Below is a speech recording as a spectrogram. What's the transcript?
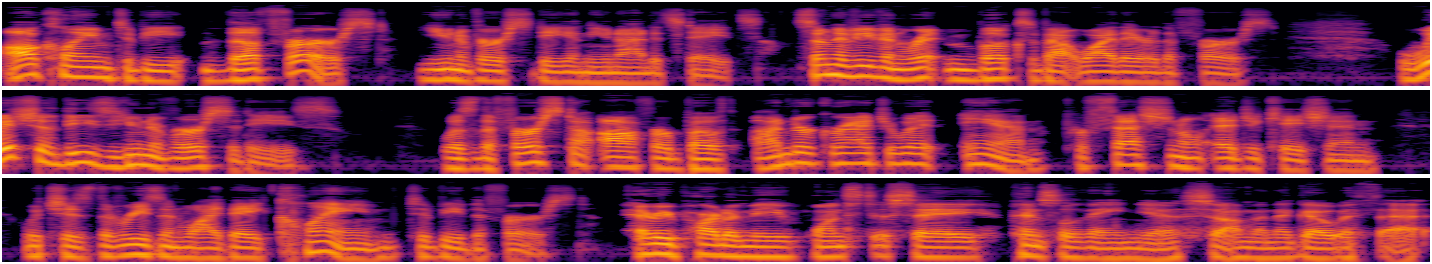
all claim to be the first university in the United States. Some have even written books about why they are the first. Which of these universities was the first to offer both undergraduate and professional education, which is the reason why they claim to be the first. Every part of me wants to say Pennsylvania, so I'm going to go with that.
